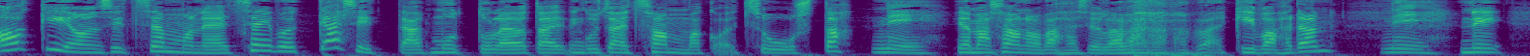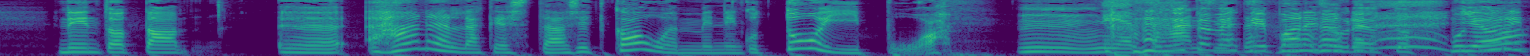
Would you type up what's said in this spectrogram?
Aki on sitten semmoinen, että se ei voi käsittää, että mut tulee jotain, niin kuin sä sammakoit suusta. Niin. Ja mä sanon vähän sillä kivahdan. Niin. Ni, niin tota, ö, hänellä kestää sitten kauemmin niin kuin toipua. Mm, niin, että Nyt me mentiin parisuuden juttu, mutta yrit,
